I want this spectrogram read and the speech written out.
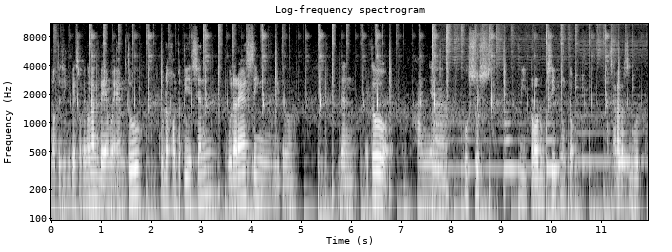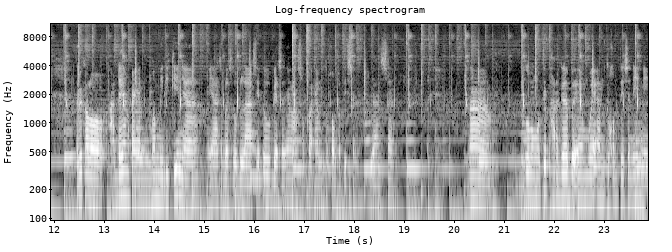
MotoGP besok itu kan BMW M2 udah competition udah racing gitu. Dan itu hanya khusus diproduksi untuk acara tersebut. Tapi kalau ada yang pengen memilikinya ya 11-12 itu biasanya langsung ke M2 competition biasa. Nah gue mengutip harga BMW M2 Competition ini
